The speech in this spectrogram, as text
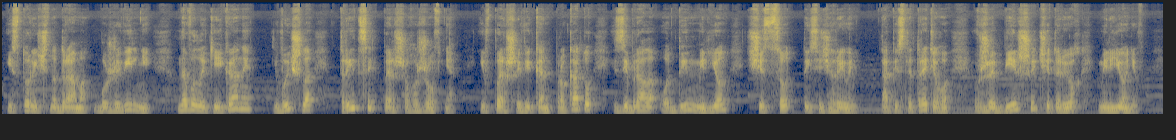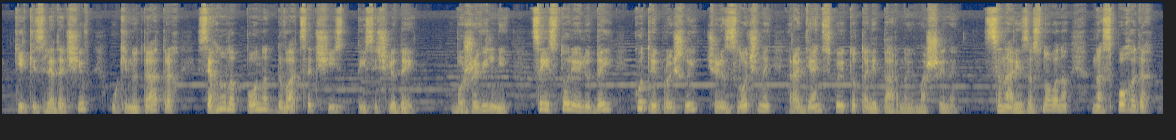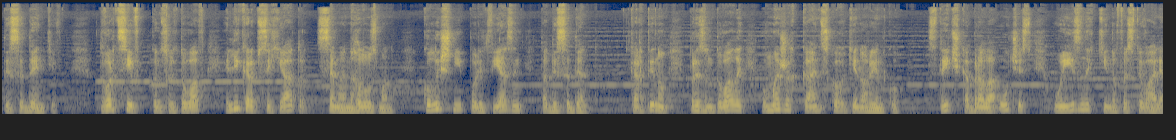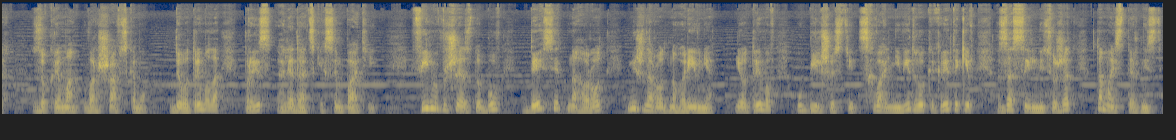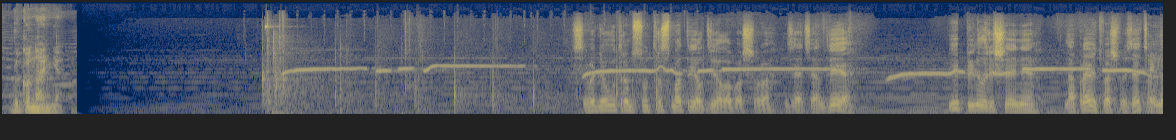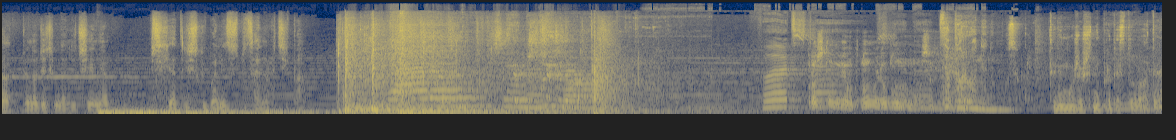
Історична драма Божевільні на великі екрани вийшла 31 жовтня і в перший вікенд прокату зібрала 1 мільйон 600 тисяч гривень а після третього вже більше 4 мільйонів. Кількість глядачів у кінотеатрах сягнула понад 26 тисяч людей. Божевільні це історія людей, котрі пройшли через злочини радянської тоталітарної машини. Сценарій засновано на спогадах дисидентів. Творців консультував лікар-психіатр Семен Глузман, колишній політв'язень та дисидент. Картину презентували в межах Канського кіноринку. Стрічка брала участь у різних кінофестивалях, зокрема Варшавському, де отримала приз глядацьких симпатій. Фільм вже здобув 10 нагород міжнародного рівня і отримав у більшості схвальні відгуки критиків за сильний сюжет та майстерність виконання. Сегодня утром суд рассмотрел дело вашего зятя Андрея и принял решение направить вашего зятя на принудительное лечение в психиатрическую больницу специального типа. Просто увімкнув улюблену музику. Заборонену музику. Ти не можеш ні протестувати,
